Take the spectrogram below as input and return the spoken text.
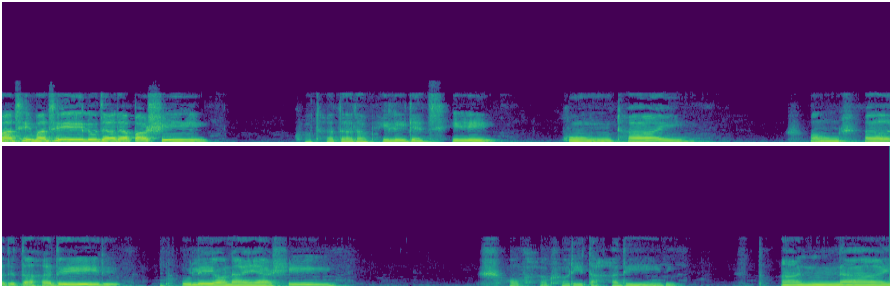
মাঝে মাঝে এলো যারা পাশে। কথা তারা ফেলে গেছে কোন ঠাই সংসার তাহাদের ভুলে অনায়াসে। সভা ঘরে তাহাদের স্থান নাই।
